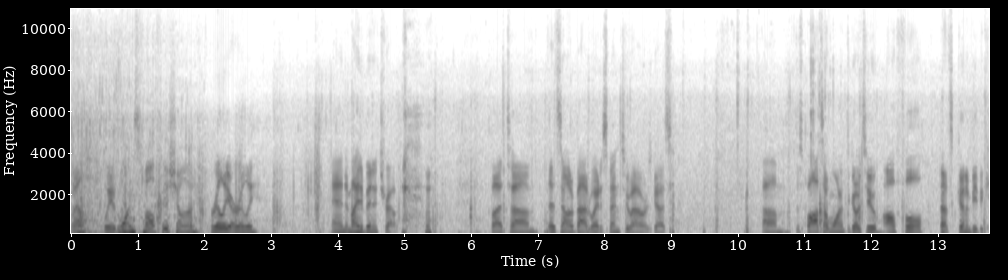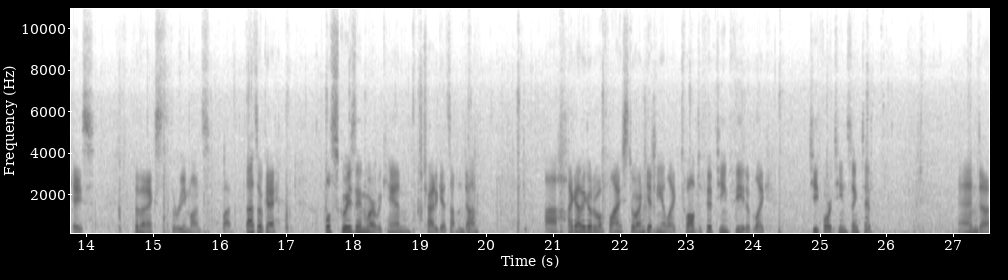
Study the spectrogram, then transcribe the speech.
Well, we had one small fish on really early, and it might have been a trout. but um, that's not a bad way to spend two hours, guys. Um, the spots I wanted to go to, all full. That's gonna be the case for the next three months, but that's okay. We'll squeeze in where we can and try to get something done. Uh, I gotta go to a fly store and get me like 12 to 15 feet of like T14 sink tip and uh,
